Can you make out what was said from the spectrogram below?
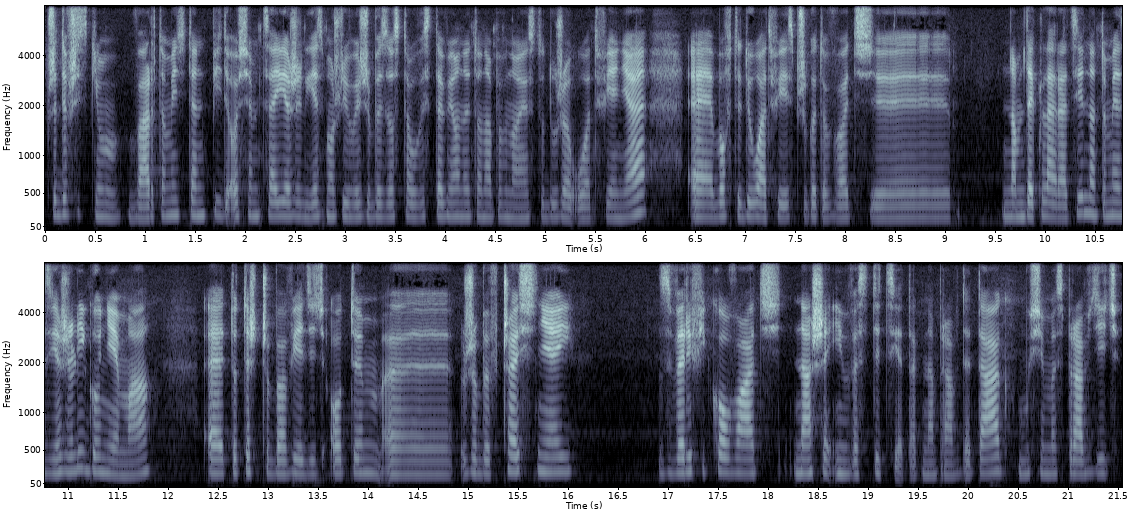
Przede wszystkim warto mieć ten PIT 8C, jeżeli jest możliwość, żeby został wystawiony, to na pewno jest to duże ułatwienie, e, bo wtedy łatwiej jest przygotować e, nam deklarację. Natomiast jeżeli go nie ma, e, to też trzeba wiedzieć o tym, żeby wcześniej zweryfikować nasze inwestycje tak naprawdę, tak? Musimy sprawdzić,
